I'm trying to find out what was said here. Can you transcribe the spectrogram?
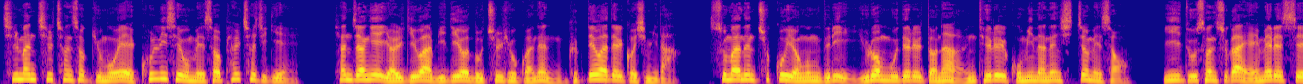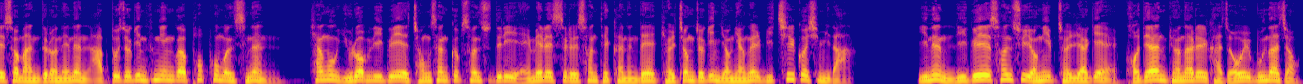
7만 7천석 규모의 콜리세움에서 펼쳐지기에 현장의 열기와 미디어 노출 효과는 극대화될 것입니다. 수많은 축구 영웅들이 유럽 무대를 떠나 은퇴를 고민하는 시점에서 이 두 선수가 MLS에서 만들어내는 압도적인 흥행과 퍼포먼스는 향후 유럽 리그의 정상급 선수들이 MLS를 선택하는 데 결정적인 영향을 미칠 것입니다. 이는 리그의 선수 영입 전략에 거대한 변화를 가져올 문화적,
